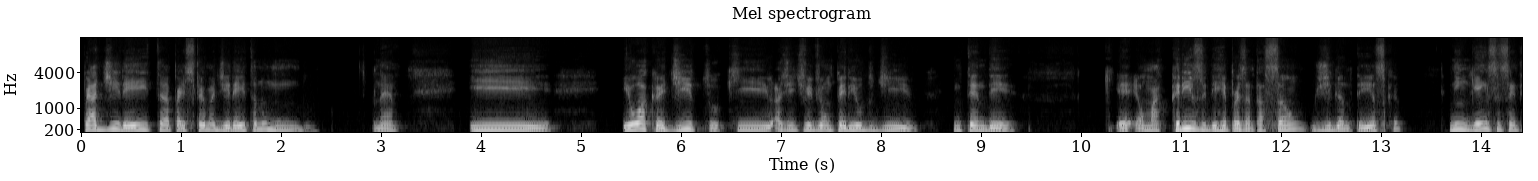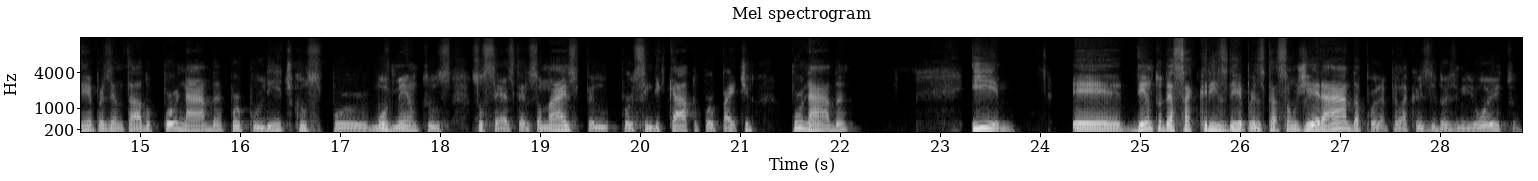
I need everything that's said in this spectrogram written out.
para a direita, para a extrema direita no mundo, né? E eu acredito que a gente viveu um período de entender é, é uma crise de representação gigantesca. Ninguém se sente representado por nada, por políticos, por movimentos sociais tradicionais, por sindicato, por partido, por nada. E é, dentro dessa crise de representação gerada por, pela crise de 2008,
